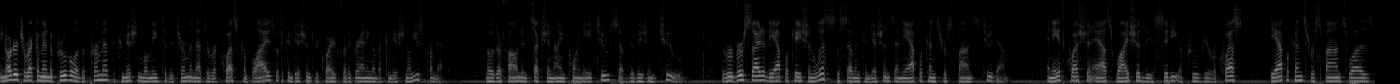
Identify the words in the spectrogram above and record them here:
In order to recommend approval of the permit, the commission will need to determine that the request complies with the conditions required for the granting of a conditional use permit. Those are found in section nine point eight two, subdivision two. The reverse side of the application lists the seven conditions and the applicant's response to them. An eighth question asks, why should the city approve your request? The applicant's response was,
